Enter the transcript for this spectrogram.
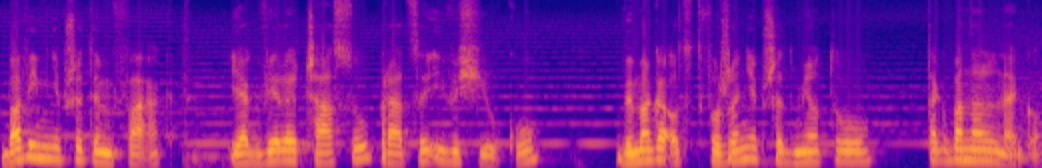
Bawi mnie przy tym fakt, jak wiele czasu, pracy i wysiłku wymaga odtworzenie przedmiotu tak banalnego,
